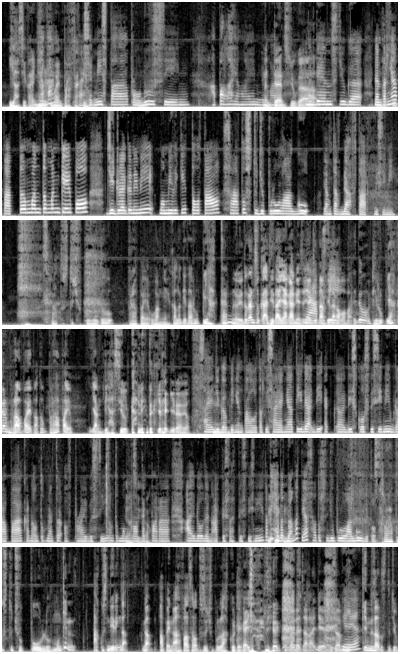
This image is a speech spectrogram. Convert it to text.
Iya sih kayaknya Ya kan? lumayan perfect loh. Fashionista, producing, apalah yang lain gitu Ngedance kan. juga. Ngedance juga. Dan Bener ternyata temen-temen K-pop G Dragon ini memiliki total 170 lagu yang terdaftar di sini. 170 itu berapa ya uangnya? Kalau kita rupiahkan, loh, itu kan suka ditanyakan biasanya Ya, kita pasti. bilang apa Itu dirupiahkan berapa itu atau berapa ya yang dihasilkan itu kira-kira ya? Saya juga Hmm. ingin tahu, tapi sayangnya tidak di eh, disclose di sini berapa karena untuk matter of privacy untuk memprotek Ya sih, ya. para idol dan artis-artis di sini. Tapi hebat banget ya 170 lagu gitu. 170 mungkin aku sendiri nggak nggak apa ya nggak hafal 170 lagu deh kayaknya dia gimana caranya ya bisa Iya ya. bikin 170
